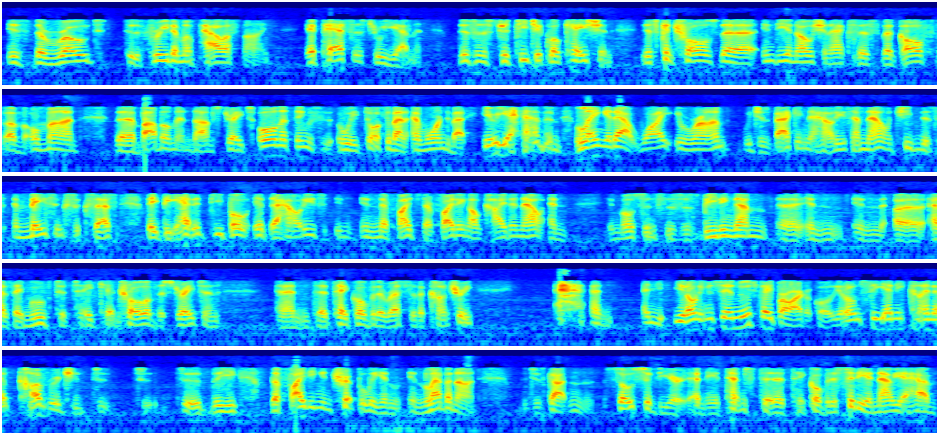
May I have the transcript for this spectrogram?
is the road to the freedom of Palestine. It passes through Yemen. This is a strategic location. This controls the Indian Ocean access, the Gulf of Oman." The Bab el Mandab Straits, all the things we talked about and warned about. Here you have him laying it out why Iran, which is backing the Houthis, have now achieved this amazing success. They beheaded people in the Houthis in, in their fights. They're fighting Al Qaeda now, and in most instances, beating them uh, in in uh, as they move to take control of the Straits and and uh, take over the rest of the country. And and you don't even see a newspaper article. You don't see any kind of coverage to to, the the fighting in Tripoli in, in Lebanon, which has gotten so severe, and the attempts to take over the city, and now you have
